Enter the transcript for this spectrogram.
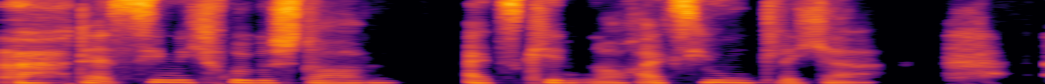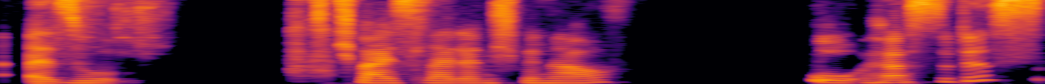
ach, der ist ziemlich früh gestorben, als Kind noch, als Jugendlicher. Also, ich weiß leider nicht genau. Oh, hörst du das?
